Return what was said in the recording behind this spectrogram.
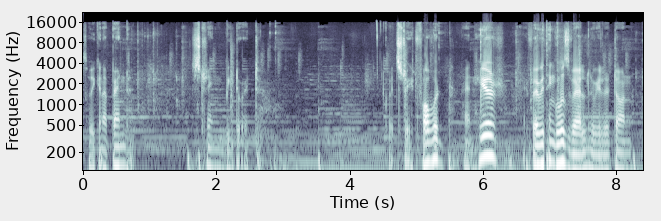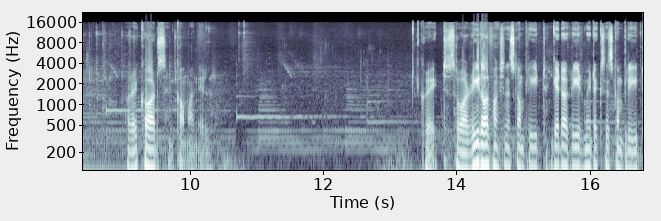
So we can append string b to it. Quite straightforward. And here if everything goes well we will return records and comma nil. Great. So our read all function is complete. Get our read matrix is complete.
